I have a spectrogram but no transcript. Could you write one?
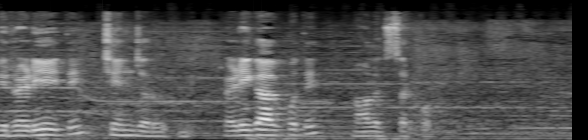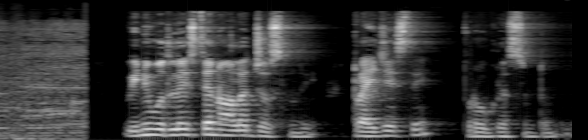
మీరు రెడీ అయితే చేంజ్ జరుగుతుంది. రెడీ కాకపోతే నాలెడ్జ్ సరిపోతుంది విని వదిలేస్తే నాలెడ్జ్ వస్తుంది. ట్రై చేస్తే ప్రోగ్రెస్ ఉంటుంది.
